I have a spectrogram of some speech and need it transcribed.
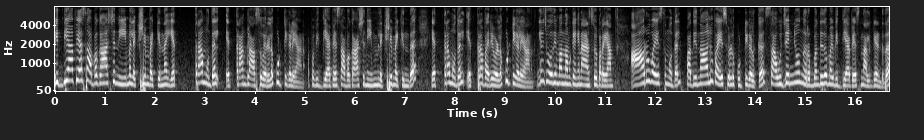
വിദ്യാഭ്യാസ അവകാശ നിയമ ലക്ഷ്യം വയ്ക്കുന്ന എത്ര മുതൽ എത്രാം ക്ലാസ് വരെയുള്ള കുട്ടികളെയാണ്? അപ്പോൾ വിദ്യാഭ്യാസ അവകാശ നിയമം ലക്ഷ്യം വയ്ക്കുന്നത് എത്ര മുതൽ എത്ര വരെയുള്ള കുട്ടികളെയാണ്? ഇങ്ങനെ ചോദ്യം വന്ന് നമുക്ക് എങ്ങനെ ആൻസർ പറയാം? ആറു വയസ്സ് മുതൽ പതിനാല് വയസ്സുള്ള കുട്ടികൾക്ക് സൗജന്യവും നിർബന്ധിതവുമായ വിദ്യാഭ്യാസം നൽകേണ്ടത്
